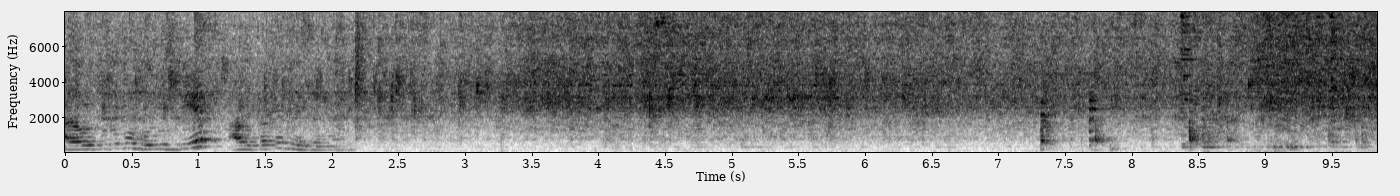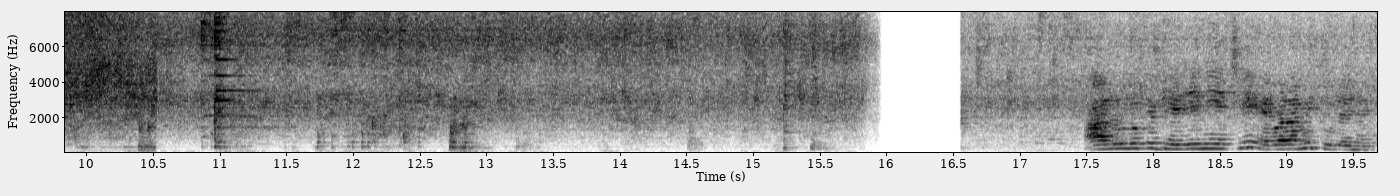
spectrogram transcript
আর অল্পটুকু হলুদ দিয়ে আলুটাকে ভেজে নেব। আলুগুলোকে ভেজে নিয়েছি, এবার আমি তুলে নেব।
